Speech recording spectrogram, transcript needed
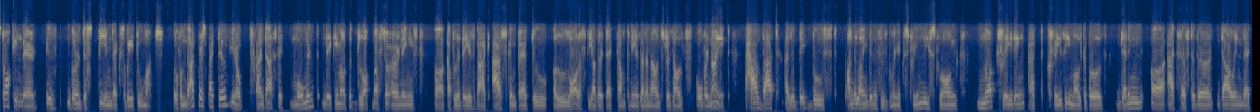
stock in there is going to dist the index way too much. So from that perspective, you know, fantastic moment. They came out with blockbuster earnings a couple of days back as compared to a lot of the other tech companies that announced results overnight. Have that as a big boost. Underlying business is going extremely strong, not trading at crazy multiples, getting uh, access to the Dow index,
